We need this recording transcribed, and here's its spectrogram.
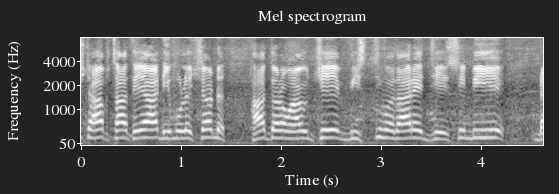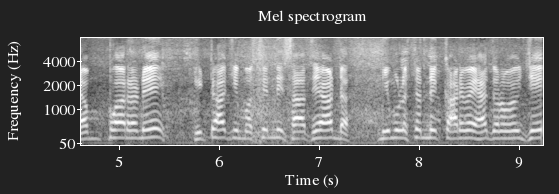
સ્ટાફ સાથે આ ડિમોલેશન હાથ ધરવામાં આવ્યું છે. વીસથી વધારે જેસીબી, ડમ્પર અને હિટાચી મશીનની સાથે આ ડિમોલેશનની કાર્યવાહી હાથ ધરવામાં આવી છે.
